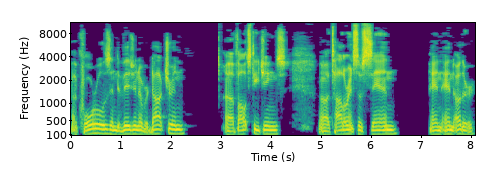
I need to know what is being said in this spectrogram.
uh, quarrels and division over doctrine, uh, false teachings, uh, tolerance of sin, and, and other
